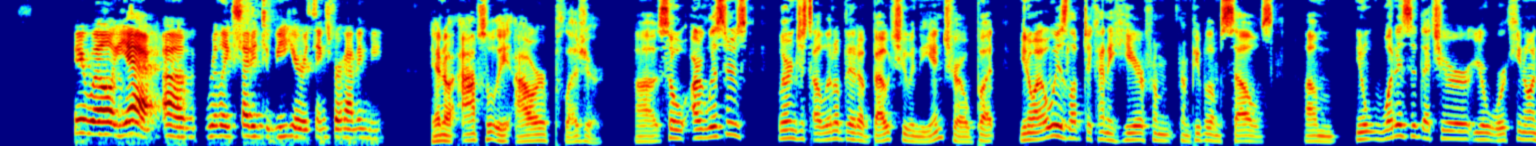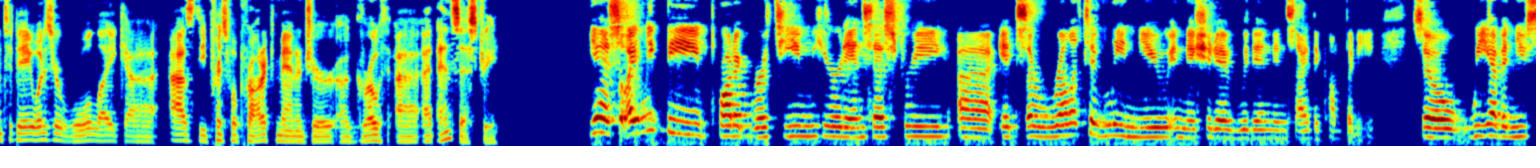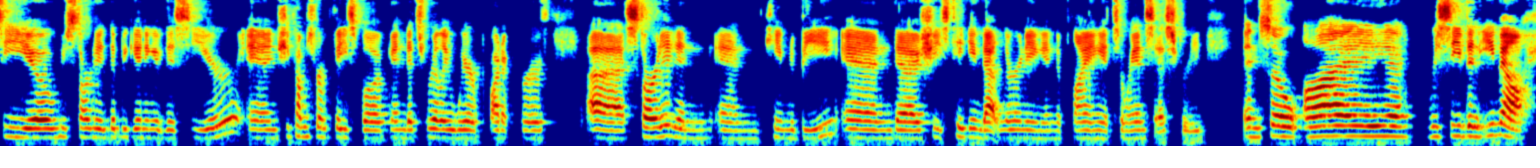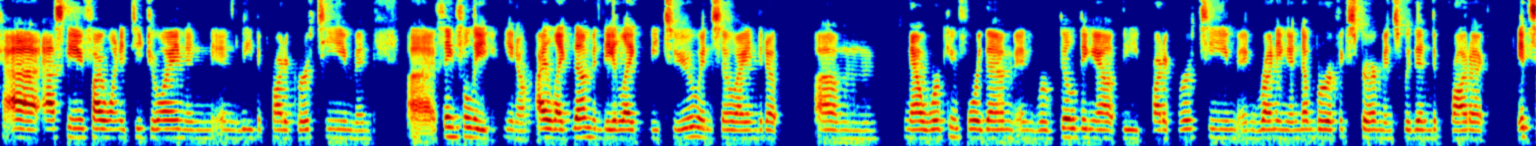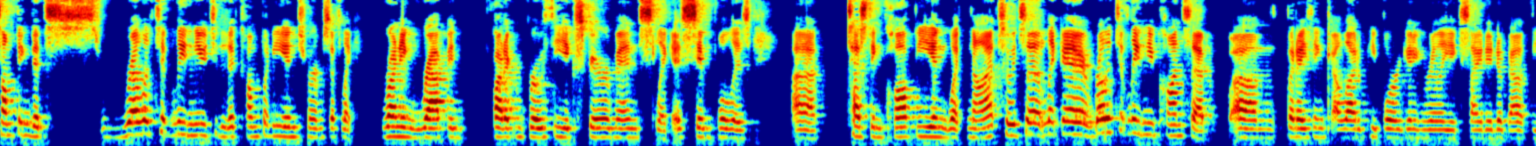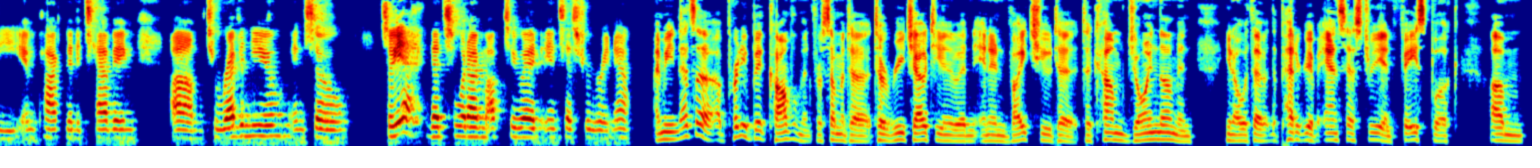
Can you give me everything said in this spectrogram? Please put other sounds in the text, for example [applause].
Hey, Will. Yeah, um, really excited to be here. Thanks for having me. Yeah, no, absolutely our pleasure. Uh, so our listeners learned just a little bit about you in the intro, but you know, I always love to kind of hear from from people themselves um, you know, what is it that you're you're working on today? What is your role like uh, as the principal product manager uh, growth uh, at Ancestry? Yeah, so I lead the product growth team here at Ancestry. Uh, it's a relatively new initiative within inside the company. So we have a new CEO who started the beginning of this year, and she comes from Facebook, and that's really where product growth uh, started and and came to be. And uh, she's taking that learning and applying it to Ancestry. And so I received an email uh, asking if I wanted to join and, and lead the product growth team. And uh, thankfully, you know, I like them and they like me too. And so I ended up um, now working for them and we're building out the product growth team and running a number of experiments within the product. It's something that's relatively new to the company in terms of like running rapid product growthy experiments, like as simple as uh, testing copy and whatnot. So it's a like a relatively new concept, um, but I think a lot of people are getting really excited about the impact that it's having um, to revenue, and so so yeah, that's what I'm up to at Ancestry right now. I mean, that's a, a pretty big compliment for someone to to reach out to you and, and invite you to to come join them, and you know, with the, the pedigree of Ancestry and Facebook. Um,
